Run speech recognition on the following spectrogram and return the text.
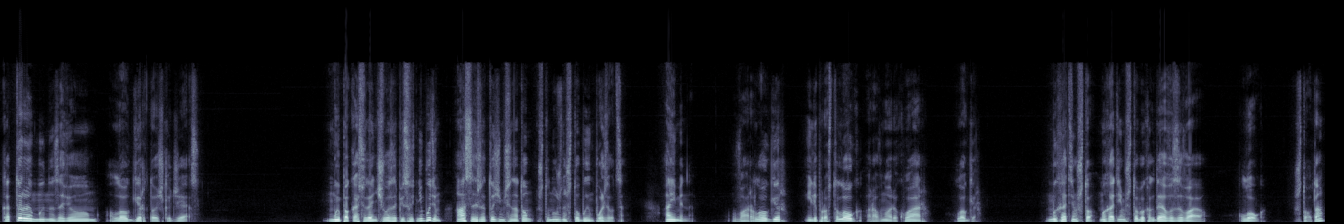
который мы назовем logger.js. Мы пока сюда ничего записывать не будем, а сосредоточимся на том, что нужно, чтобы им пользоваться. А именно, var logger или просто log равно require logger. Мы хотим что? Мы хотим, чтобы когда я вызываю log что-то,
